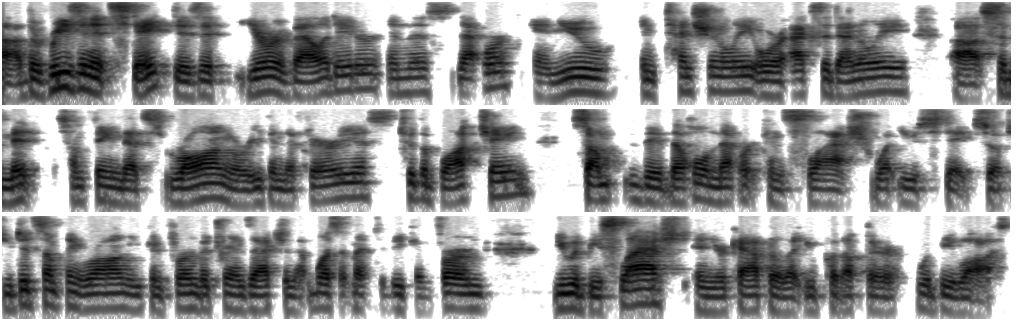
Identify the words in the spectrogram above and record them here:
Uh, the reason it's staked is if you're a validator in this network and you intentionally or accidentally uh, submit something that's wrong or even nefarious to the blockchain, some the, the whole network can slash what you stake. So if you did something wrong, you confirmed a transaction that wasn't meant to be confirmed, you would be slashed and your capital that you put up there would be lost.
